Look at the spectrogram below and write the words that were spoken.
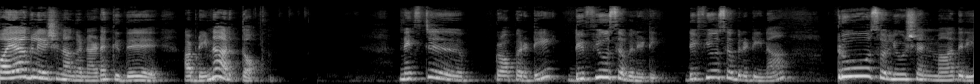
கொயாகுலேஷன் அங்க நடக்குது அப்படின்னு அர்த்தம். நெக்ஸ்ட் ப்ராப்பர்ட்டி டிஃப்யூசபிலிட்டி டிஃப்யூசபிலிட்டினா ட்ரூ சொல்யூஷன் மாதிரி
